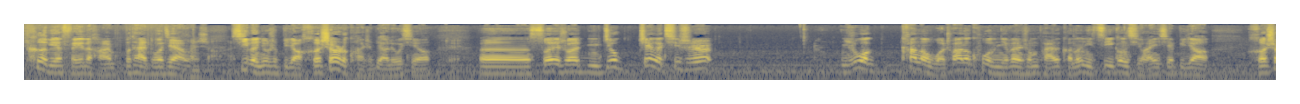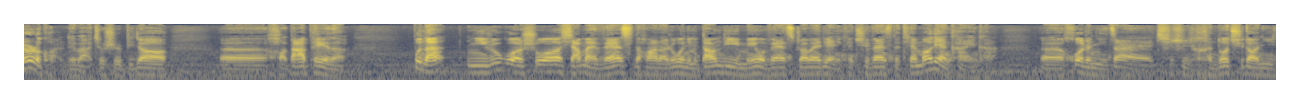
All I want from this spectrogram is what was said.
特别肥的，好像不太多见了，很少基本就是比较合身的款式比较流行。对，呃，所以说你就这个其实，你如果看到我穿的裤子，你问什么牌子，可能你自己更喜欢一些比较合身的款，对吧？就是比较呃好搭配的。不难，你如果说想买 Vans 的话呢，如果你们当地没有 Vans 专卖店，你可以去 Vans 的天猫店看一看，呃，或者你在其实很多渠道，你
